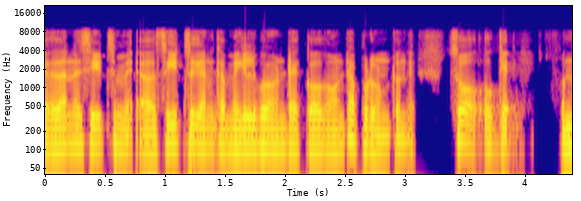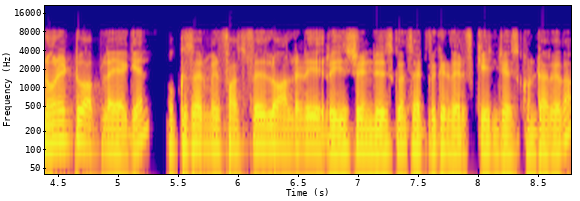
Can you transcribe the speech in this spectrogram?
ఏదైనా సీట్స్ సీట్స్ కనుక మిగిలిపోయి ఉంటే ఎక్కువగా ఉంటే అప్పుడు ఉంటుంది. So okay. No need to apply again. ఒకసారి మీరు ఫస్ట్ ఫేజ్లో ఆల్రెడీ రిజిస్ట్రేషన్ చేసుకొని సర్టిఫికేట్ వెరిఫికేషన్ చేసుకుంటారు కదా!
